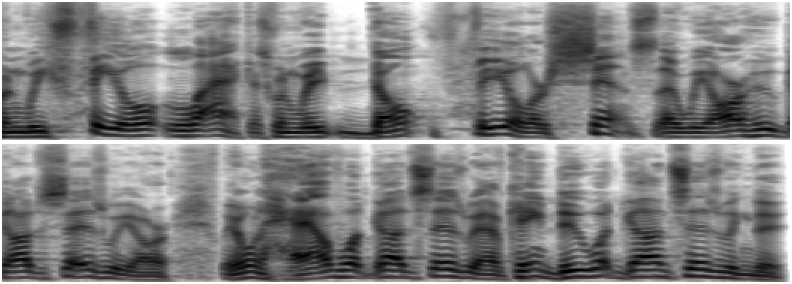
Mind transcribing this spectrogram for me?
when we feel lack. It's when we don't feel or sense that we are who God says we are. We don't have what God says we have, can't do what God says we can do.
